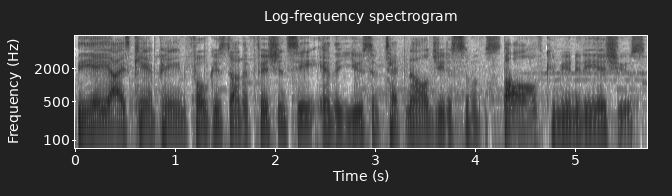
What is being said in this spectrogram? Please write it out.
The AI's campaign focused on efficiency and the use of technology to so- solve community issues.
